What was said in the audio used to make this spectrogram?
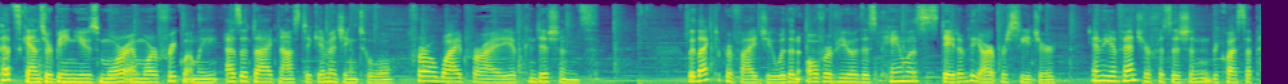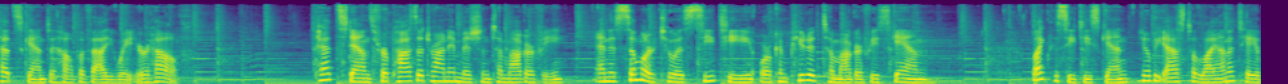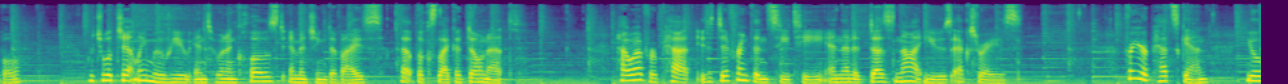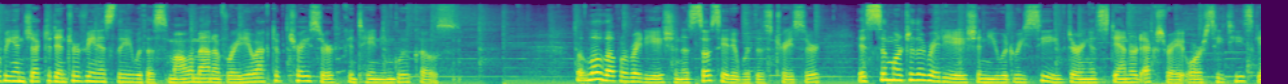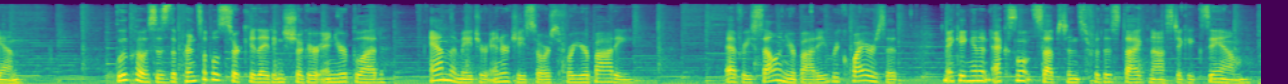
PET scans are being used more and more frequently as a diagnostic imaging tool for a wide variety of conditions. We'd like to provide you with an overview of this painless, state of the art procedure in the event your physician requests a PET scan to help evaluate your health. PET stands for positron emission tomography and is similar to a CT or computed tomography scan. Like the CT scan, you'll be asked to lie on a table which will gently move you into an enclosed imaging device that looks like a donut. However, PET is different than CT in that it does not use X rays. For your PET scan, you will be injected intravenously with a small amount of radioactive tracer containing glucose. The low level radiation associated with this tracer is similar to the radiation you would receive during a standard X ray or CT scan. Glucose is the principal circulating sugar in your blood and the major energy source for your body. Every cell in your body requires it, making it an excellent substance for this diagnostic exam.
